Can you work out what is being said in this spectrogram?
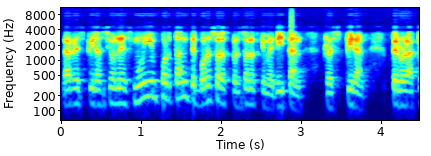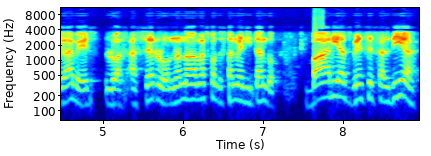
La respiración es muy importante, por eso las personas que meditan respiran. Pero la clave es lo, hacerlo, no nada más cuando están meditando, varias veces al día,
